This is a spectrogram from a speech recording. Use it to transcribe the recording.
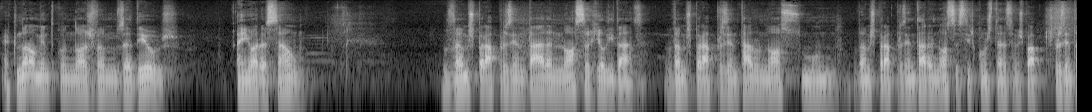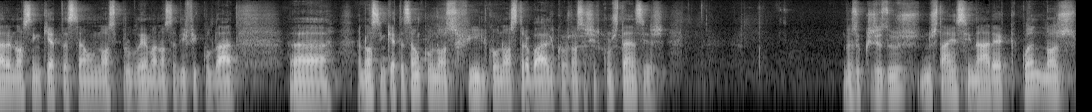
é que normalmente quando nós vamos a Deus em oração, vamos para apresentar a nossa realidade, vamos para apresentar o nosso mundo, vamos para apresentar a nossa circunstância, vamos para apresentar a nossa inquietação, o nosso problema, a nossa dificuldade, a nossa inquietação com o nosso filho, com o nosso trabalho, com as nossas circunstâncias. Mas o que Jesus nos está a ensinar é que quando nós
